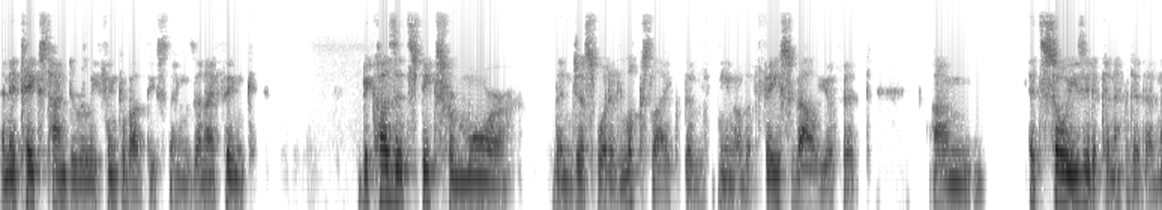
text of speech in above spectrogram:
And it takes time to really think about these things. And i think because it speaks for more than just what it looks like the you know the face value of it um, it's so easy to connect it and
